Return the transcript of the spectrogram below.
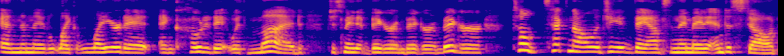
and then they like layered it and coated it with mud, just made it bigger and bigger and bigger till technology advanced and they made it into stone.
